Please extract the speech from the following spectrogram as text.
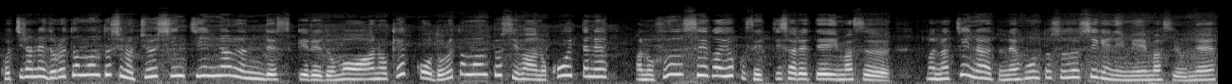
こちらね、ドルトムント市の中心地になるんですけれども、あの結構ドルトムント市はあのこういったね、あの噴水がよく設置されています。まあ、夏になるとね、ほんと涼しげに見えますよね。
